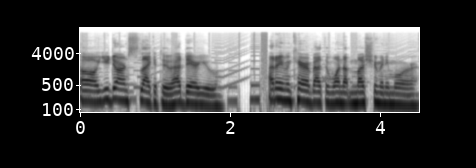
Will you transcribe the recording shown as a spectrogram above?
Oh, you darn slackatoo, how dare you. I don't even care about the one-up mushroom anymore.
